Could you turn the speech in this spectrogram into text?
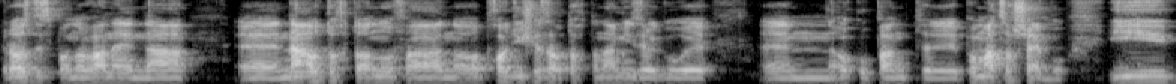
rozdysponowane na, e, na autochtonów, a no, obchodzi się z autochtonami z reguły okupant e, po macoszemu. I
